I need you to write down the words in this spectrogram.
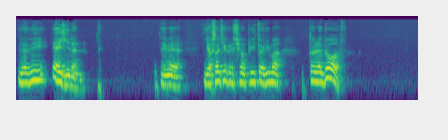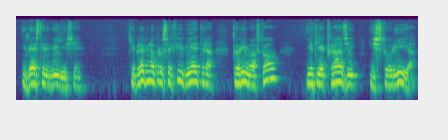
δηλαδή έγιναν. Την ημέρα. Γι' αυτό και χρησιμοποιεί το ρήμα το λεντόθ, η δεύτερη διήγηση. Και πρέπει να προσεχθεί ιδιαίτερα το ρήμα αυτό γιατί εκφράζει ιστορία.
